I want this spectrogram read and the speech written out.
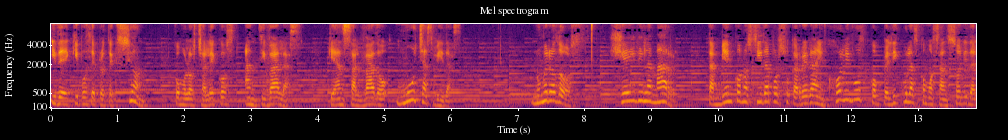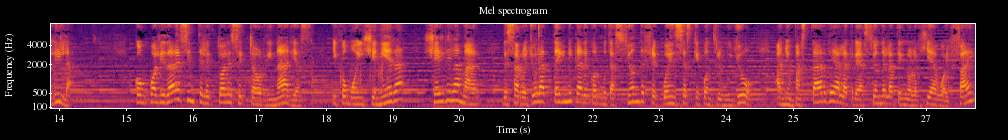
y de equipos de protección como los chalecos antibalas, que han salvado muchas vidas. Número 2. Heidi Lamar, también conocida por su carrera en Hollywood con películas como Sansón y Dalila. Con cualidades intelectuales extraordinarias y como ingeniera, Heidi Lamar desarrolló la técnica de conmutación de frecuencias que contribuyó años más tarde a la creación de la tecnología Wi-Fi,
